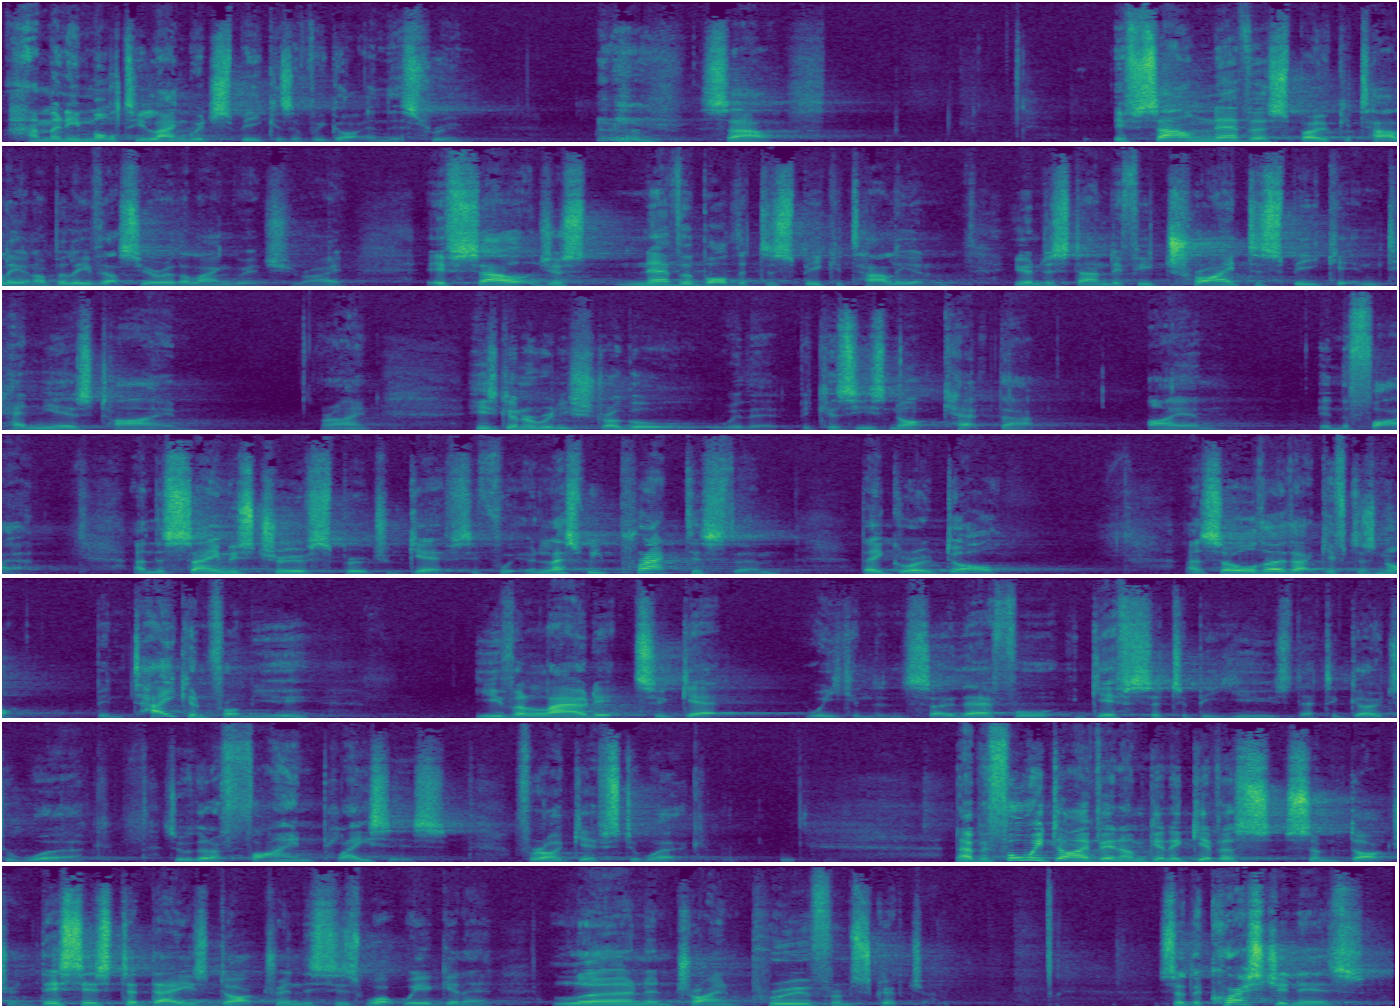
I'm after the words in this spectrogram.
how many multi language speakers have we got in this room? Sal. If Sal never spoke Italian, I believe that's your other language, right? If Sal just never bothered to speak Italian, you understand if he tried to speak it in 10 years' time, right, he's going to really struggle with it because he's not kept that iron in the fire. And the same is true of spiritual gifts. If we, unless we practice them, they grow dull. And so, although that gift has not been taken from you, you've allowed it to get weakened. And so, therefore, gifts are to be used, they're to go to work. So, we've got to find places for our gifts to work. Now, before we dive in, I'm going to give us some doctrine. This is today's doctrine. This is what we're going to learn and try and prove from Scripture. So, the question is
